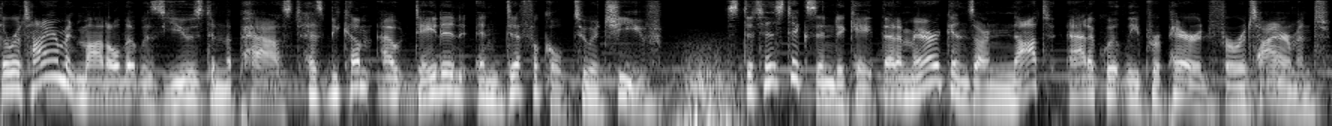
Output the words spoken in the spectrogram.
The retirement model that was used in the past has become outdated and difficult to achieve. Statistics indicate that Americans are not adequately prepared for retirement.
